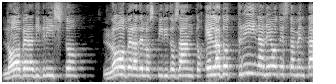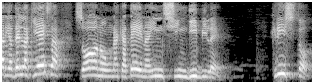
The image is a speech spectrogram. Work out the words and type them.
L'opera di Cristo, l'opera dello Spirito Santo e la dottrina neotestamentaria della Chiesa sono una catena inscindibile. Cristo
